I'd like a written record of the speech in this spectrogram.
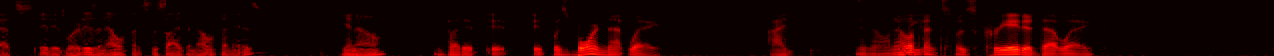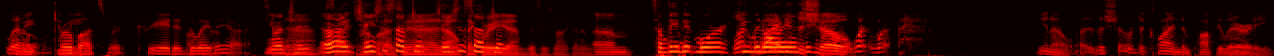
That's it is what it is. An elephant's the size an elephant is. You know, but it, it it was born that way. I You know, an Can we- elephant was created that way. Well, we- can we robots were created the way about they are. You want to something change? All right, change the subject. Yeah, I change don't the think we're- subject. Yeah, this is not going to. um. Something a bit more What, human why oriented. did the show? What what? You know, uh, the show declined in popularity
